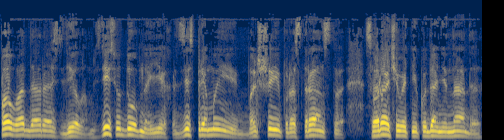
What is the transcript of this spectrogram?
по водоразделам. Здесь удобно ехать, здесь прямые, большие пространства, сворачивать никуда не надо.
